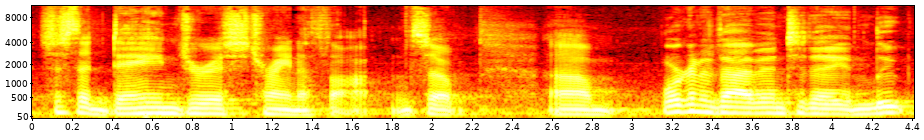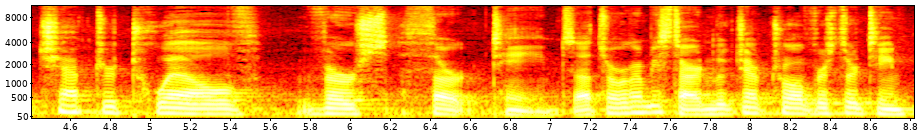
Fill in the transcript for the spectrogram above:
it's just a dangerous train of thought. And so um, we're going to dive in today in luke chapter 12 verse 13 so that's where we're going to be starting luke chapter 12 verse 13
